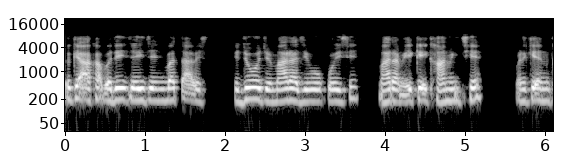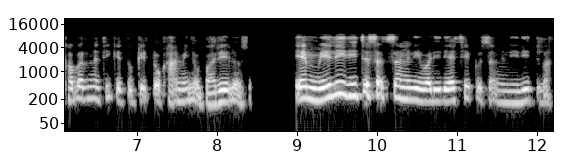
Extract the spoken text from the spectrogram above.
તો કે આખા બધે જઈ જઈને બતાવે કે જોજો મારા જેવો કોઈ છે, મારામાં એકેય ખામી છે? પણ કે એને ખબર નથી કે તું કેટલો ખામીનો ભરેલો છો. એમ મેલી રીત સત્સંગની વળી રહે છે કુસંગની રીતમાં.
